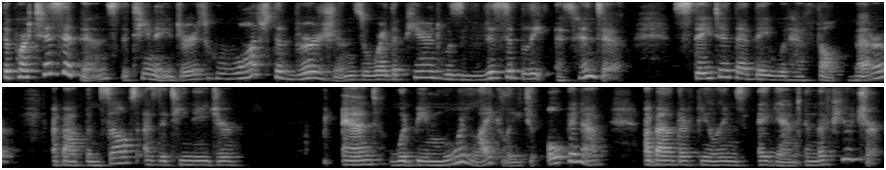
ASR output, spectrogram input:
The participants, the teenagers who watched the versions where the parent was visibly attentive, stated that they would have felt better about themselves as a teenager and would be more likely to open up about their feelings again in the future.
